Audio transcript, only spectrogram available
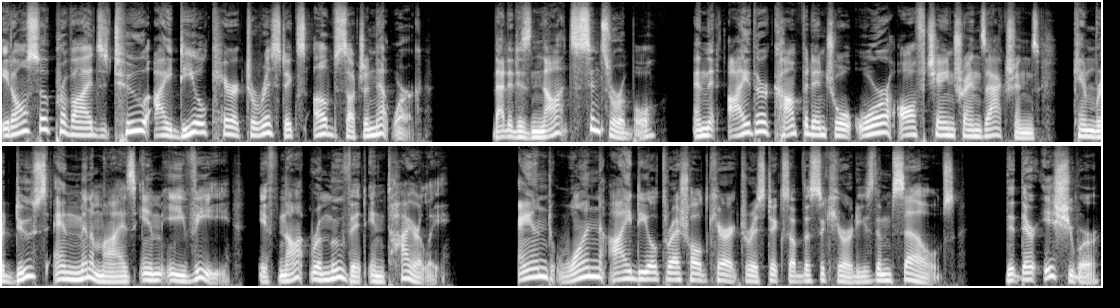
It also provides two ideal characteristics of such a network that it is not censorable, and that either confidential or off chain transactions can reduce and minimize MEV, if not remove it entirely. and one ideal threshold characteristics of the securities themselves that their issuer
